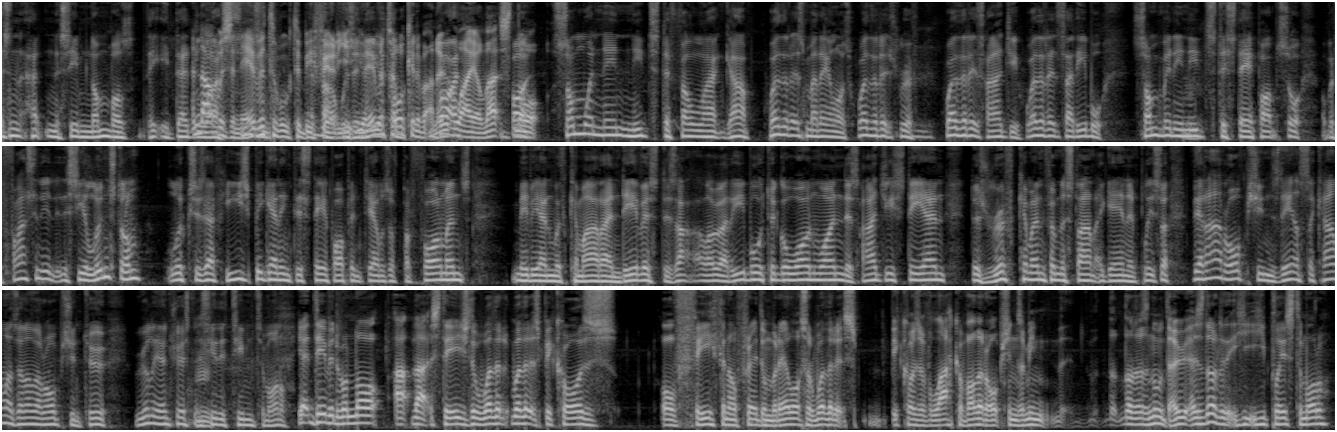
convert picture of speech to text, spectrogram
isn't hitting the same numbers that he did. And that was inevitable. Season. To be fair, you, are talking about an but, outlier. That's not. Someone then needs to fill that gap. Whether it's Morelos, whether it's Roofe, mm. whether it's Hagi, whether it's Aribo, somebody needs to step up. So I'll be fascinated to see Lundstram looks as if he's beginning to step up in terms of performance maybe in with Kamara and Davis. Does that allow Aribo to go on one? Does Hagi stay in? Does Roofe come in from the start again and play? So there are options there. Sakala's another option too. Really interesting mm. to see the team tomorrow. Yeah, David, we're not at that stage though. Whether whether it's because of faith in Alfredo Morelos or whether it's because of lack of other options. I mean, there's no doubt, is there, that he, he plays tomorrow?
